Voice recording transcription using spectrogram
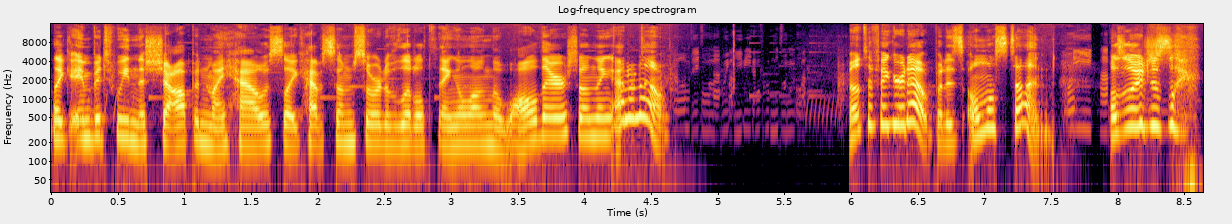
like in between the shop and my house, like have some sort of little thing along the wall there or something. I don't know. I'll have to figure it out, but it's almost done. Also, I just like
